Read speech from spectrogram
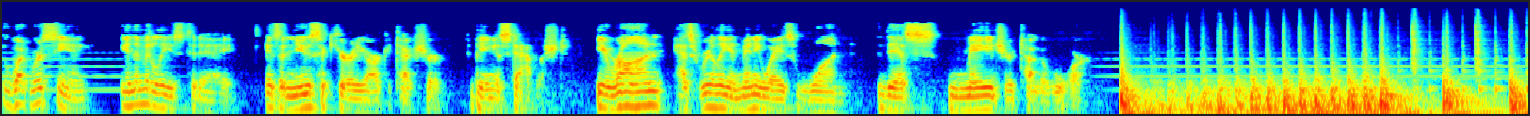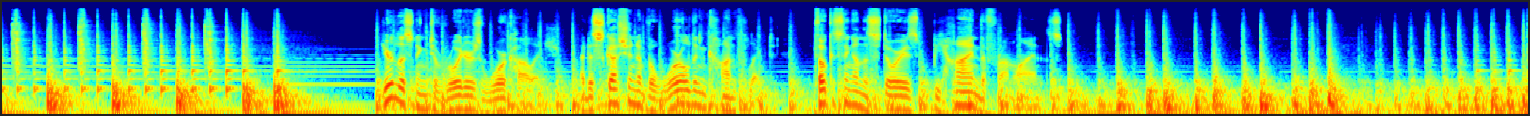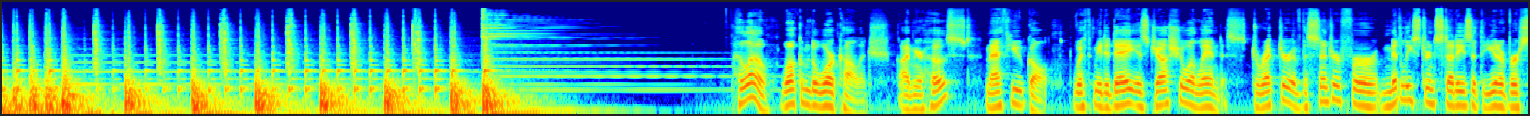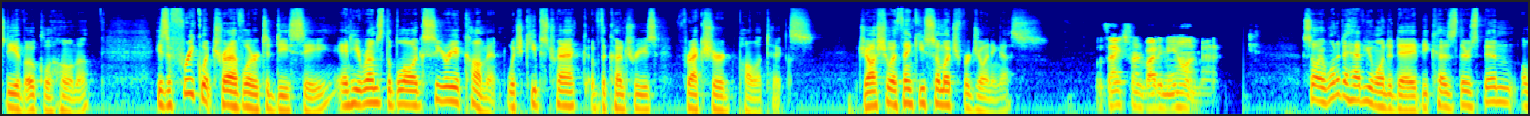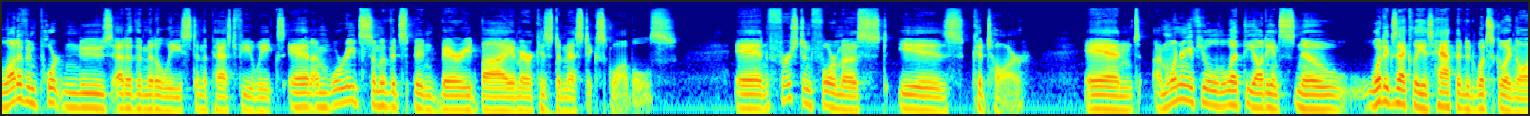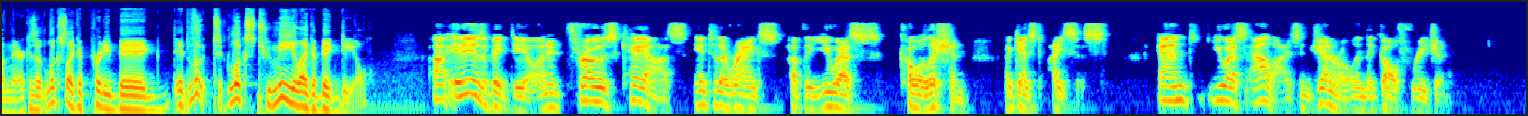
What we're seeing in the Middle East today is a new security architecture being established. Iran has really, in many ways, won this major tug of war. You're listening to Reuters War College, a discussion of the world in conflict, focusing on the stories behind the front lines. Hello, welcome to War College. I'm your host, Matthew Gault. With me today is Joshua Landis, Director of the Center for Middle Eastern Studies at the University of Oklahoma. He's a frequent traveler to D.C., and he runs the blog Syria Comment, which keeps track of the country's fractured politics. Joshua, thank you so much for joining us. Well, thanks for inviting me on, Matt. So, I wanted to have you on today because there's been a lot of important news out of the Middle East in the past few weeks, and I'm worried some of it's been buried by America's domestic squabbles. And first and foremost is Qatar. And I'm wondering if you'll let the audience know what exactly has happened and what's going on there, because it looks like a pretty big. It looked looks to me like a big deal. Uh, it is a big deal, and it throws chaos into the ranks of the U.S. coalition against ISIS and U.S. allies in general in the Gulf region.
